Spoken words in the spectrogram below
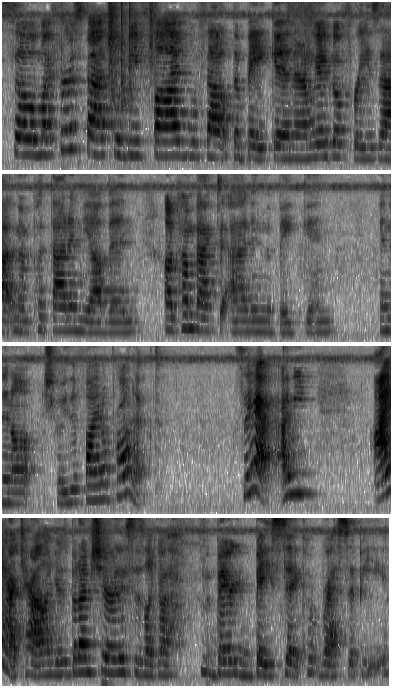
So my first batch will be five without the bacon and I'm gonna go freeze that and then put that in the oven. I'll come back to add in the bacon and then I'll show you the final product. So yeah, I mean, I had challenges, but I'm sure this is like a very basic recipe.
